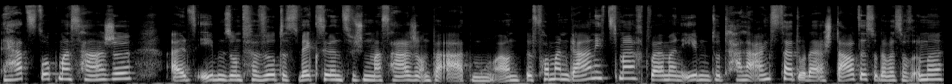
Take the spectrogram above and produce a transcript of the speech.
Herzdruckmassage als eben so ein verwirrtes Wechseln zwischen Massage und Beatmung. Und bevor man gar nichts macht, weil man eben totale Angst hat oder erstarrt ist oder was auch immer,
